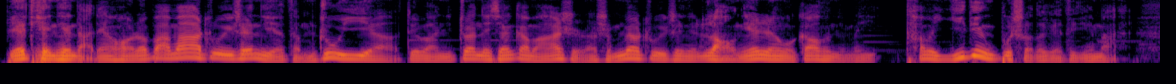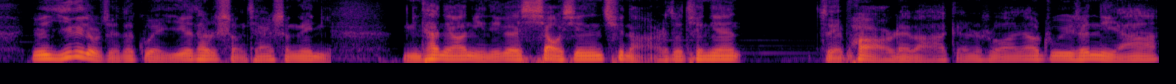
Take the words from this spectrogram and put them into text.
别天天打电话说爸妈注意身体，怎么注意啊？对吧？你赚那钱干嘛使啊？什么叫注意身体？老年人，我告诉你们，他们一定不舍得给自己买，因为一个就是觉得贵，一个他是省钱省给你。你看，你要你那个孝心去哪儿了？就天天嘴炮，对吧？跟人说要注意身体啊，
